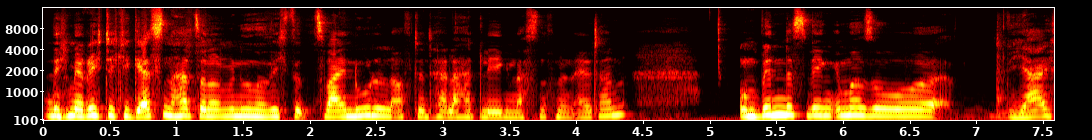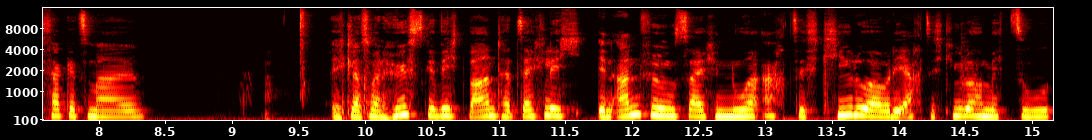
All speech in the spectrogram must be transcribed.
nicht mehr richtig gegessen hat, sondern nur sich so zwei Nudeln auf den Teller hat legen lassen von den Eltern. Und bin deswegen immer so, ja, ich sag jetzt mal, ich glaube, mein Höchstgewicht waren tatsächlich in Anführungszeichen nur 80 Kilo, aber die 80 Kilo haben mich zu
